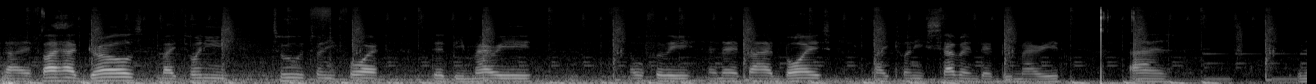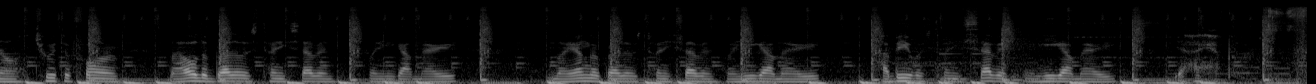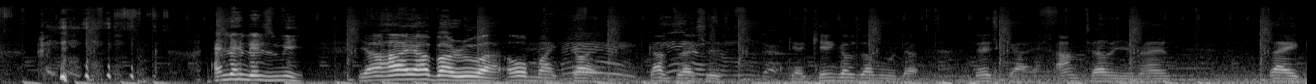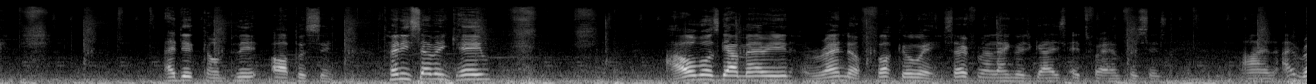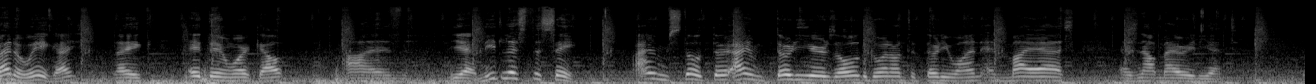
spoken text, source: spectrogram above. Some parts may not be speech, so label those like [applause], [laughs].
that if I had girls by 22, 24, they'd be married, hopefully, and if I had boys by 27, they'd be married, and you know, true to form, my older brother was 27 when he got married. My younger brother was 27 when he got married. Habib was 27 when he got married. Yahya. [laughs] [laughs] and then there's me. Yahya Barua. Oh my god. God bless. Okay, King of Zamunda. This guy. I'm telling you, man. Like, I did complete opposite. 27 came. I almost got married, ran the fuck away. Sorry for my language, guys. It's for emphasis. And I ran away, guys. Like, it didn't work out. And yeah, needless to say, I'm still thir- I am 30 years old, going on to 31, and my ass is not married yet.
